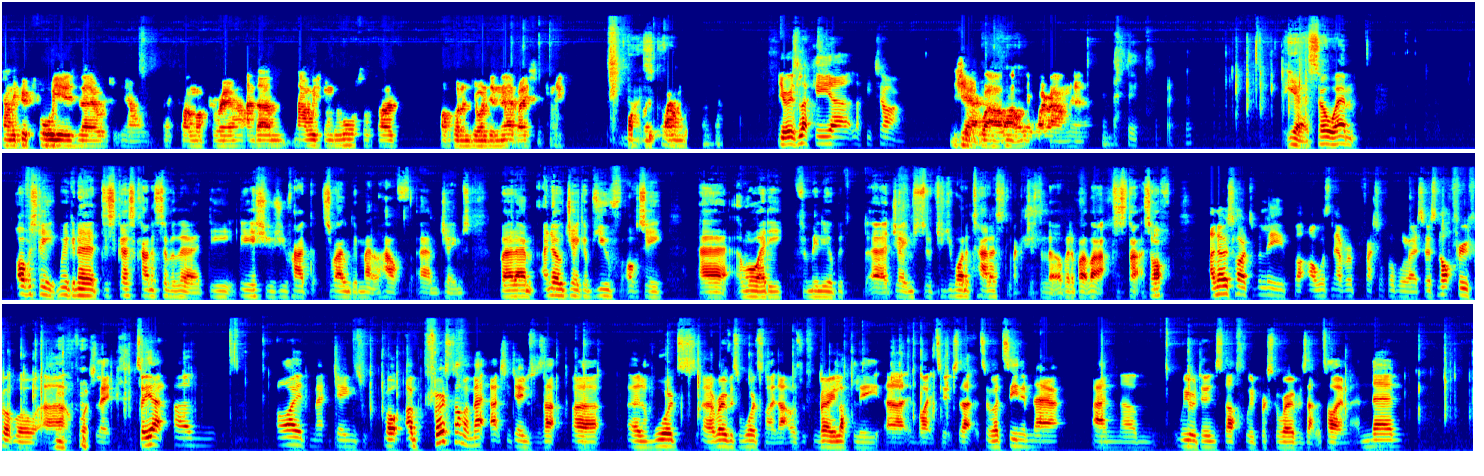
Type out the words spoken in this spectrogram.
and a good four years there, which you know, best time of my career. And um, now he's gone to Walsall, so I've gone and joined him there basically. Nice. You're his lucky, uh, lucky charm. Yeah, well, that was the way around. Yeah. Yeah, so um, obviously we're going to discuss kind of some of the, the, the issues you've had surrounding mental health, um, James. But um, I know Jacob, you've obviously uh, are already familiar with uh, James. So did you want to tell us like just a little bit about that to start us off? I know it's hard to believe, but I was never a professional footballer, so it's not through football, uh, unfortunately. So yeah, um, I had met James. Well, uh, first time I met actually James was at uh, an awards uh, Rovers Awards night that I was very luckily uh, invited to. So, that, so I'd seen him there, and um, we were doing stuff with Bristol Rovers at the time, and then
